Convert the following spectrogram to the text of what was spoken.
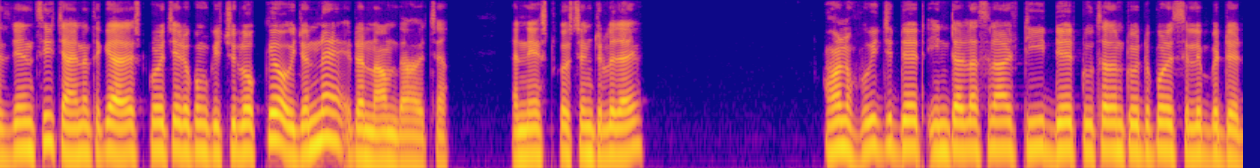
এজেন্সি চায়না থেকে অ্যারেস্ট করেছে এরকম কিছু লোককে, ওই জন্যে এটার নাম দেওয়া হয়েছে। নেক্সট কোয়েশ্চেন চলে যায়। On which date international tea day two thousand twenty four celebrated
